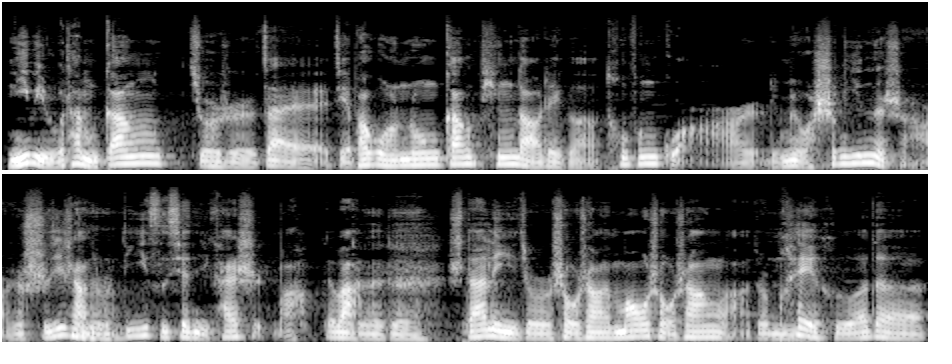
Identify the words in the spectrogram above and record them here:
你比如他们刚就是在解剖过程中刚听到这个通风管儿里面有声音的时候，就实际上就是第一次献祭开始嘛，对吧？对对史丹利就是受伤，猫受伤了，就是配合的、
